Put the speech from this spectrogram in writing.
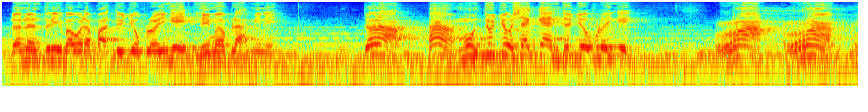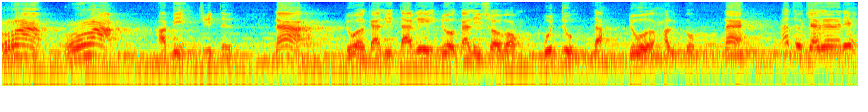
Perdana Menteri baru dapat tujuh puluh ringgit. Lima belas minit. Betul tak? Ha? Mu tujuh second. Tujuh puluh ringgit. Rak, rak, rak, rak. Habis cerita. Nah, dua kali tarik dua kali sorong butuhlah dua halkum nah itu cara dia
